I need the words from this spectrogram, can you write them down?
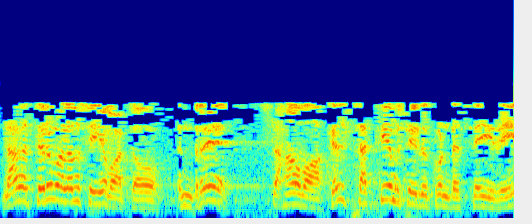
நாங்க திருமணம் செய்ய மாட்டோம் என்று சஹாபாக்கள் சத்தியம் செய்து கொண்ட செய்தி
